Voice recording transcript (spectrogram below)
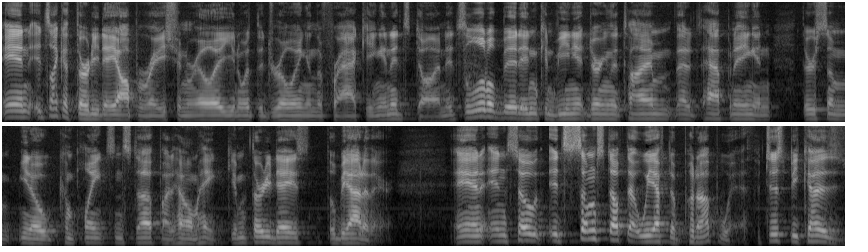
And it's like a 30 day operation, really, you know, with the drilling and the fracking, and it's done. It's a little bit inconvenient during the time that it's happening, and there's some, you know, complaints and stuff, I'd tell them, hey, give them 30 days, they'll be out of there. And, and so it's some stuff that we have to put up with just because,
